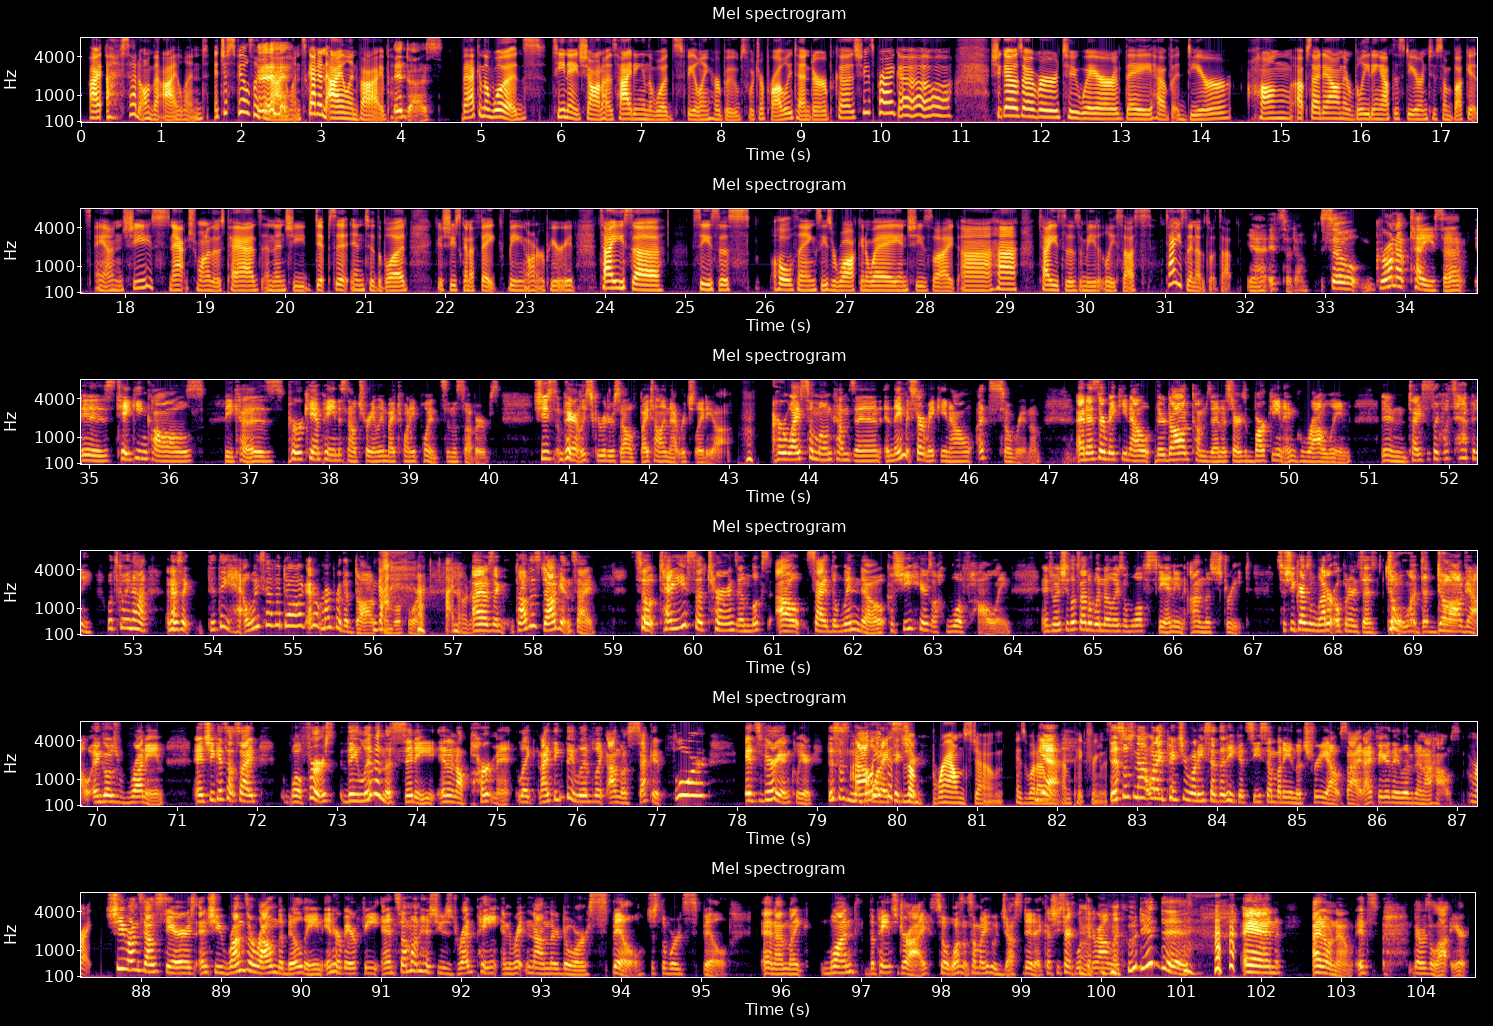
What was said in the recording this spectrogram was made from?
I, I said on the island it just feels like an island it's got an island vibe It does. Back in the woods, teenage Shauna is hiding in the woods, feeling her boobs, which are probably tender because she's preggo. She goes over to where they have a deer hung upside down. They're bleeding out this deer into some buckets, and she snatched one of those pads and then she dips it into the blood because she's gonna fake being on her period. Taissa sees this whole thing, sees her walking away, and she's like, "Uh huh." Taissa is immediately sus. Taissa knows what's up. Yeah, it's so dumb. So, grown up Taissa is taking calls because her campaign is now trailing by 20 points in the suburbs. She's apparently screwed herself by telling that rich lady off. her wife Simone comes in and they start making out. It's so random. And as they're making out, their dog comes in and starts barking and growling. And Taissa's like, What's happening? What's going on? And I was like, Did they ha- always have a dog? I don't remember the dog from before. I know. I was like, how this dog get inside? So Taissa turns and looks outside the window because she hears a wolf howling. And when she looks out the window, there's a wolf standing on the street. So she grabs a letter opener and says, Don't let the dog out, and goes running. And she gets outside. Well, first, they live in the city in an apartment. Like, and I think they live like on the second floor. It's very unclear. This is not believe what I this pictured. is a brownstone, is what Yeah. I, I'm picturing this. This was not what I pictured when he said that he could see somebody in the tree outside. I figured they lived in a house. right. She runs downstairs and she runs around the building in her bare feet, and someone has used red paint and written on their door, spill, just the word spill. And I'm like, one, the paint's dry, so it wasn't somebody who just did it, because she starts looking hmm. around like, who did this? and I don't know. It's there was a lot here.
